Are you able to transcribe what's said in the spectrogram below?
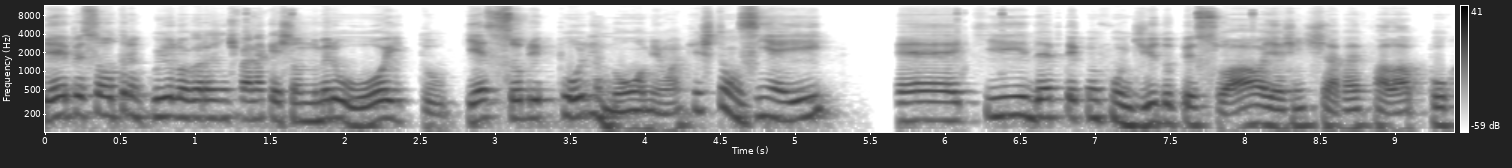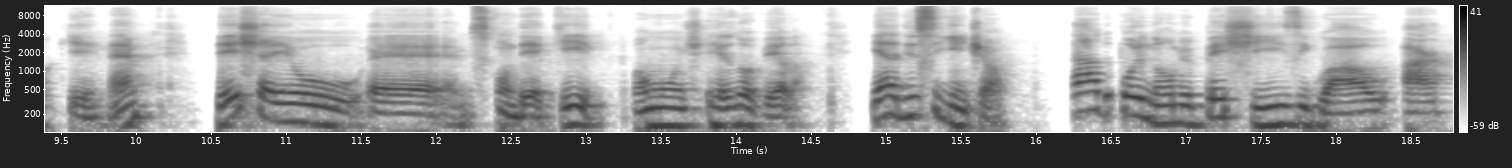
E aí, pessoal, tranquilo? Agora a gente vai na questão número 8, que é sobre polinômio. Uma questãozinha aí é, que deve ter confundido o pessoal e a gente já vai falar por quê, né? Deixa eu é, me esconder aqui, vamos resolvê-la. E ela diz o seguinte, ó. Dado o polinômio px igual a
